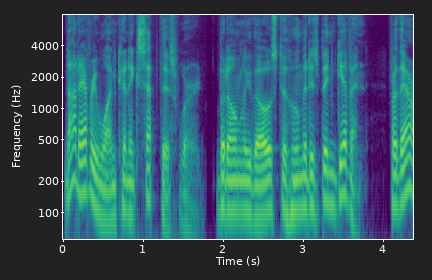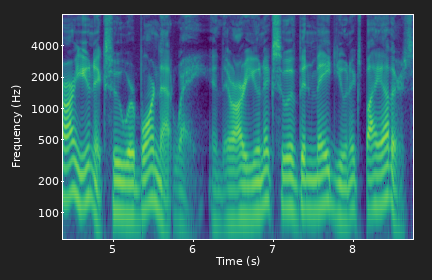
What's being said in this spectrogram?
Not everyone can accept this word, but only those to whom it has been given. For there are eunuchs who were born that way, and there are eunuchs who have been made eunuchs by others,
